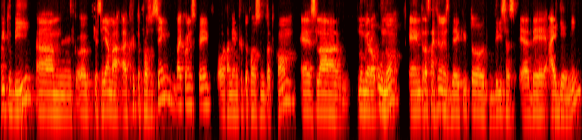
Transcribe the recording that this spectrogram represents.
B2B, que se llama Crypto Processing by CoinSpace o también cryptoprocessing.com, es la número uno en transacciones de criptodivisas eh, de iGaming.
